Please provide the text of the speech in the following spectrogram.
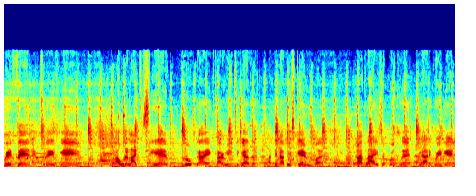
great fit in today's game. I would have liked to see him, Luka, and Kyrie together. I think that'd be scary, but I'm glad he's in Brooklyn. He had a great game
